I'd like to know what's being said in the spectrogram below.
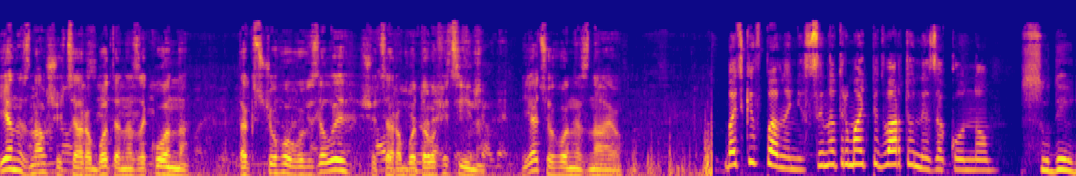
Я не знав, що ця робота незаконна. Так з чого ви взяли, що ця робота офіційна? Я цього не знаю. Батьки впевнені, сина тримають під вартою незаконно. Суды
